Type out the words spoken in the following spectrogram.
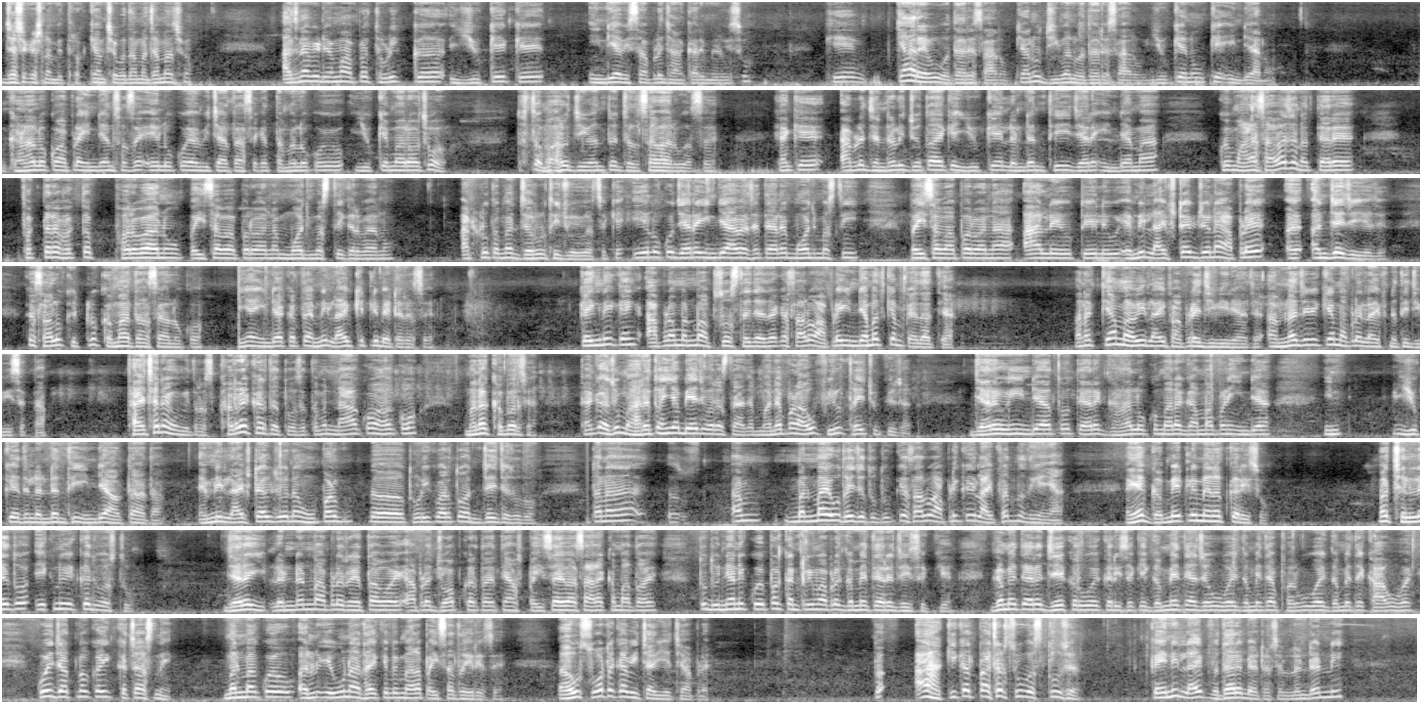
જય શ્રી કૃષ્ણ મિત્રો, કેમ છો? બધા મજામાં છો? આજના વિડીયોમાં આપણે થોડીક યુકે કે ઇન્ડિયા વિશે આપણે જાણકારી મેળવીશું કે ક્યાં રહેવું વધારે સારું, ક્યાંનું જીવન વધારે સારું, યુકેનું કે ઇન્ડિયાનું? ઘણા લોકો આપણા ઇન્ડિયન્સ હશે, એ લોકો એમ વિચારતા હશે કે તમે લોકો યુકેમાં રહો છો, તો તમારું જીવન તો જલસાવાળું હશે. કારણ કે આપણે જનરલી જોતા હોય કે યુકે, લંડનથી જ્યારે ઇન્ડિયામાં કોઈ માણસ આવે છે ને, ત્યારે ફક્ત ને ફક્ત ફરવાનું, પૈસા વાપરવાના, મોજ મસ્તી કરવાનું, આટલું તમે જરૂરથી જોયું હશે કે એ લોકો જ્યારે ઇન્ડિયા આવે છે ત્યારે મોજ મસ્તી, પૈસા વાપરવાના, આ લેવું, તે લેવું, એમની લાઈફસ્ટાઈલ જોઈને આપણે અંજાઈ જઈએ છીએ. કે સાલું કેટલું કમાતા હશે આ લોકો? અહીંયા ઇન્ડિયા કરતાં એમની લાઈફ કેટલી બેટર હશે? કંઈક ને કંઈક આપણા મનમાં અફસોસ થઈ જાય છે કે સારું આપણે ઇન્ડિયામાં જ કેમ પેદા થયા? અને કેમ આવી લાઈફ આપણે જીવી રહ્યા છે? હમણાં જેવી કેમ આપણે લાઈફ નથી જીવી શકતા? થાય છે ને એવું મિત્રો? ખરેખર થતું હશે તમે ના કહો, હા કહો, મને ખબર છે. કારણ કે હજુ મારે તો અહીંયા બે જ વર્ષ થયા છે. મને પણ આવું ફીલ થઈ ચૂક્યું છે. જ્યારે હું ઇન્ડિયા હતો, ત્યારે ઘણા લોકો મારા ગામમાં પણ ઇન્ડિયા, ઇન યુકેથી લંડનથી ઇન્ડિયા આવતા હતા. એમની લાઈફસ્ટાઈલ જોઈને હું પણ થોડીક વાર તો અંજાઈ જતો હતો. પોતાના આમ મનમાં એવું થઈ જતું હતું કે સાલું આપણી કંઈ લાઈફ જ નથી અહીંયા. અહીંયા ગમે એટલી મહેનત કરીશું. પણ છેલ્લે તો એકનું એક જ વસ્તુ. જ્યારે લંડનમાં આપણે રહેતા હોય, આપણે જોબ કરતા હોય, ત્યાં પૈસા એવા સારા કમાતા હોય, તો દુનિયાની કોઈ પણ કન્ટ્રીમાં આપણે ગમે ત્યારે જઈ શકીએ. ગમે ત્યારે જે કરવું હોય કરી શકીએ. ગમે ત્યાં જવું હોય, ગમે ત્યાં ફરવું હોય, ગમે તે ખાવું હોય, કોઈ જાતનો કંઈ કચાશ નહીં. મનમાં કોઈ એવું ના થાય કે ભાઈ મારા પૈસા થઈ રહેશે. આવું સો ટકા વિચારીએ છીએ આપણે. તો આ હકીકત પાછળ શું વસ્તુ છે? કંઈની લાઈફ વધારે બેટર છે. લંડનની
